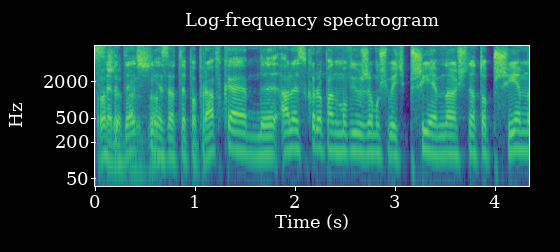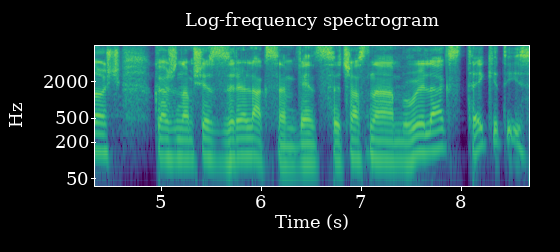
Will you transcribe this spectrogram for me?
Proszę serdecznie bardzo. za tę poprawkę, ale skoro pan mówił, że musi być przyjemność, no to przyjemność kojarzy nam się z relaksem, więc czas na relax, take it easy.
